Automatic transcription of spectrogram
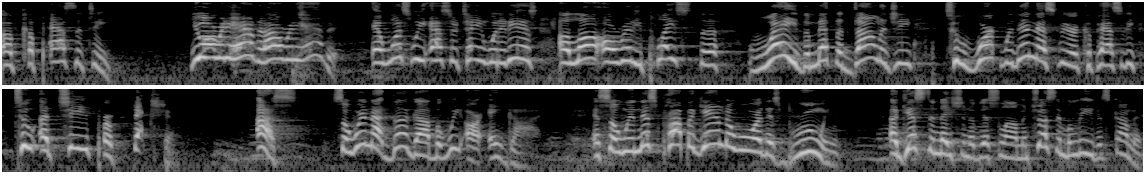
of capacity. You already have it, I already have it. And once we ascertain what it is, Allah already placed the way, the methodology to work within that sphere of capacity to achieve perfection. Us. So we're not the God, but we are a God. And so when this propaganda war that's brewing against the nation of Islam, and trust and believe it's coming,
